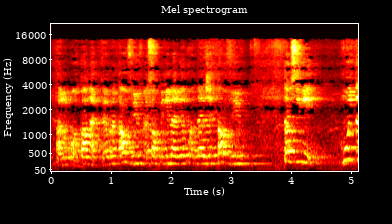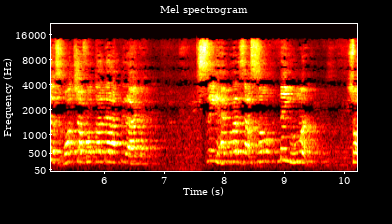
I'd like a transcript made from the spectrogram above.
está no portal da Câmara, está ao vivo, o pessoal pedindo ali quando a gente está ao vivo. Então é o seguinte, muitas motos já voltaram de Arapiraca, sem regularização nenhuma. Só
